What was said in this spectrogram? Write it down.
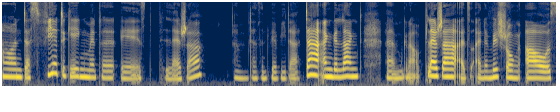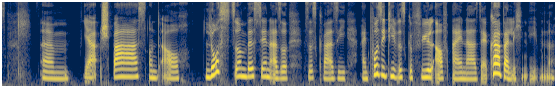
Und das vierte Gegenmittel ist Pleasure. Ähm, da sind wir wieder da angelangt. Ähm, genau, Pleasure, also eine Mischung aus ähm, ja, Spaß und auch Lust so ein bisschen. Also es ist quasi ein positives Gefühl auf einer sehr körperlichen Ebene.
